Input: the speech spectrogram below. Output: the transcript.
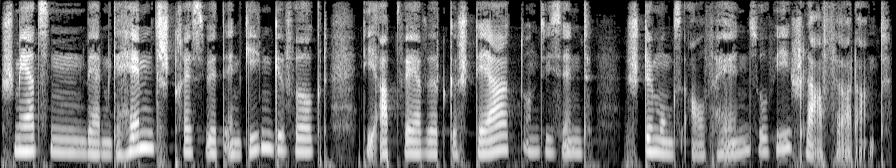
Schmerzen werden gehemmt, Stress wird entgegengewirkt, die Abwehr wird gestärkt und sie sind stimmungsaufhellend sowie schlaffördernd.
